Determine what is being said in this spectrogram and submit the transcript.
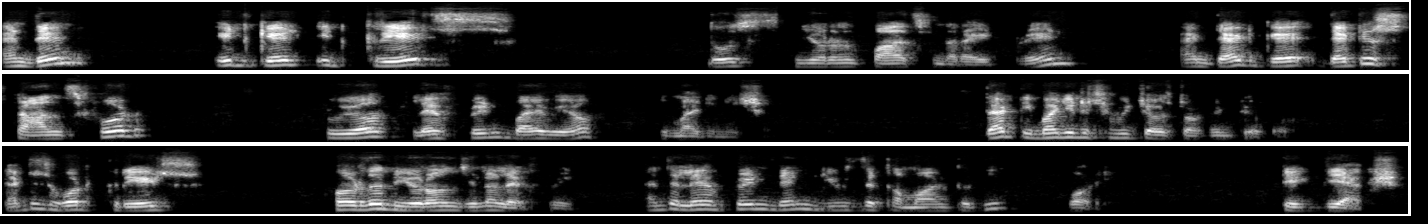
And then it get it creates those neural paths in the right brain and that get that is transferred to your left brain by way of imagination that imagination which I was talking to you about, that is what creates further neurons in the left brain. And the left brain then gives the command to the body, take the action.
